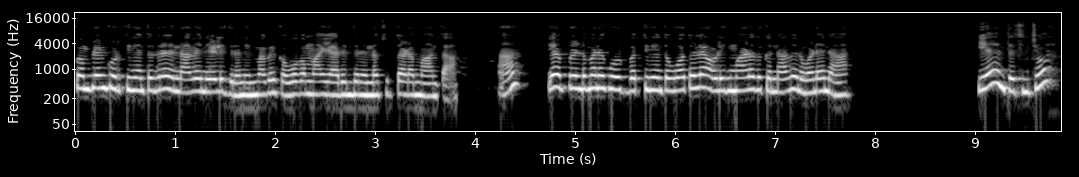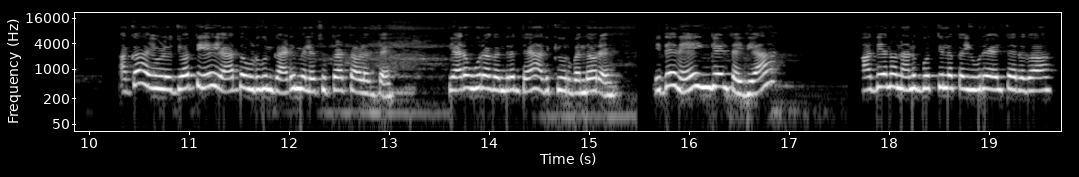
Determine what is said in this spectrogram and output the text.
ಕಂಪ್ಲೇಂಟ್ ಕೊಡ್ತೀನಿ ಅಂತಂದ್ರೆ ನಾವೇನು ಹೇಳಿದ್ರೆ ನಿನ್ನ ಮಗಳಿಗೆ ಹೋಗಮ್ಮ ಯಾರಿಂದ ನನ್ನ ಸುತ್ತಾಡಮ್ಮ ಅಂತ. ಆ? ಏ ಫ್ರೆಂಡ್ ಮನೆಗೆ ಹೋಗಿ ಬರ್ತೀನಿ ಅಂತ ಓದಾಳೆ ಅವಳಿಗೆ ಮಾಡೋದಕ್ಕೆ ನಾವೇನು ಒಣೇನಾ ಏನಂತೆ ಸಿಂಚು? ಅಕ್ಕ, ಇವಳು ಜ್ಯೋತಿ ಯಾರ್ದೋ ಹುಡುಗನ ಗಾಡಿ ಮೇಲೆ ಸುತ್ತಾಡ್ತಾವಳಂತೆ ಯಾರೋ ಊರಾಗ ಅಂದ್ರಂತೆ ಅದಕ್ಕೆ ಇವ್ರು ಬಂದವ್ರೆ. ಇದೇನೆ, ಹಿಂಗೆ ಹೇಳ್ತಾ ಇದೆಯಾ? ಅದೇನೋ ನನಗೆ ಗೊತ್ತಿಲ್ಲಕ್ಕ, ಇವರೇ ಹೇಳ್ತಾ ಇರೋದಾ.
